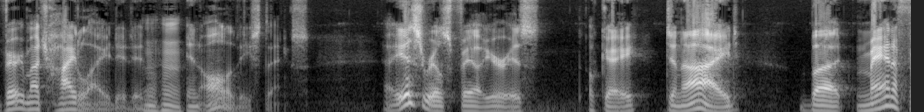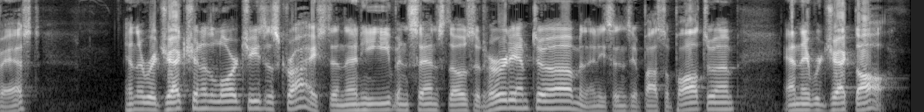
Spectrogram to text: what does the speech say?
very much highlighted in, mm-hmm. in all of these things. Uh, Israel's failure is, okay, denied, but manifest in the rejection of the Lord Jesus Christ. And then he even sends those that heard him to him, and then he sends the Apostle Paul to him, and they reject all.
